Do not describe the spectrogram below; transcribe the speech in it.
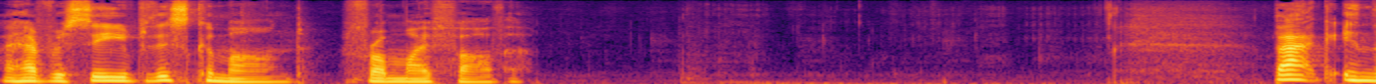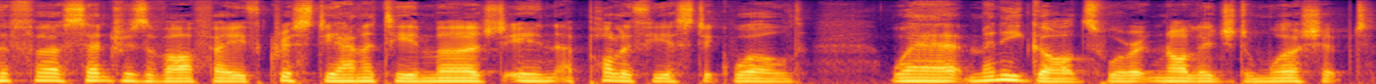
I have received this command from my Father. Back in the first centuries of our faith, Christianity emerged in a polytheistic world where many gods were acknowledged and worshipped.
